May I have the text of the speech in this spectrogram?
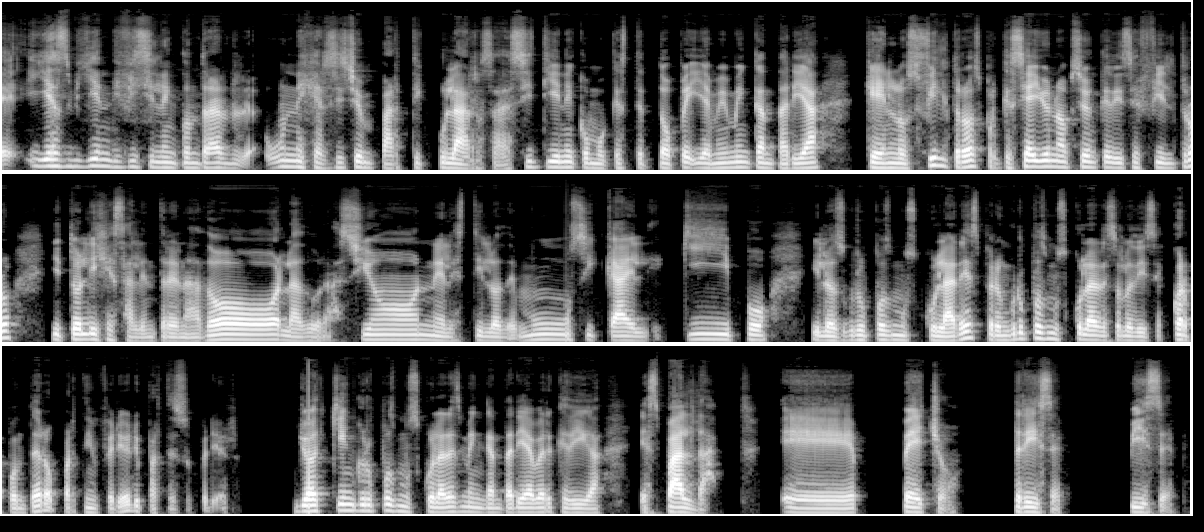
Eh, y es bien difícil encontrar un ejercicio en particular, o sea, sí tiene como que este tope y a mí me encantaría que en los filtros, porque sí hay una opción que dice filtro y tú eliges al entrenador, la duración, el estilo de música, el equipo y los grupos musculares, pero en grupos musculares solo dice cuerpo entero, parte inferior y parte superior. Yo aquí en grupos musculares me encantaría ver que diga espalda, eh, pecho, tríceps, bíceps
